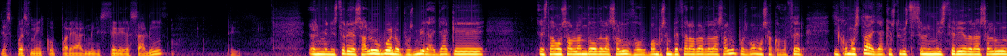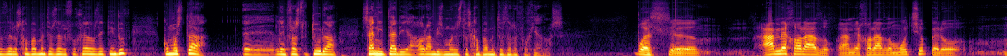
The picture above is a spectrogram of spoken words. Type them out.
Después me incorporé al Ministerio de Salud. El Ministerio de Salud, bueno, pues mira, ya que estamos hablando de la salud, o vamos a empezar a hablar de la salud, pues vamos a conocer. ¿Y cómo está, ya que estuviste en el Ministerio de la Salud de los campamentos de refugiados de Tinduf, cómo está eh, la infraestructura sanitaria ahora mismo en estos campamentos de refugiados? Pues eh, ha mejorado, ha mejorado mucho, pero mm,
